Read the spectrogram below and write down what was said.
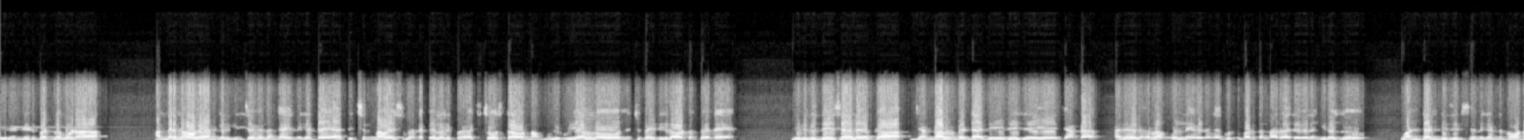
ఈ రెండింటి పట్ల కూడా అందరికి అవగాహన కలిగించే విధంగా ఎందుకంటే అతి చిన్న వయసులోనే పిల్లలు వచ్చి చూస్తా ఉన్నాం. ములి ఉయ్యాల్లో నుంచి బయటికి రావడంతోనే వివిధ దేశాల యొక్క జెండాలను బట్టి అది ఏదే ఏ జెండా అదేవిధంగా రంగుల్ని ఏ విధంగా గుర్తుపడుతున్నారు అదేవిధంగా ఈరోజు వన్ టెన్ డిజిట్స్ ఎందుకంటే నూట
